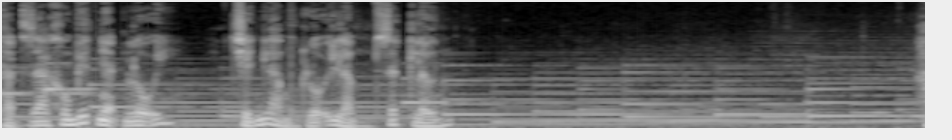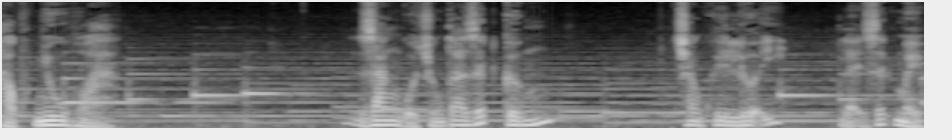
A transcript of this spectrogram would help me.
Thật ra không biết nhận lỗi chính là một lỗi lầm rất lớn. Học nhu hòa. Răng của chúng ta rất cứng, trong khi lưỡi lại rất mềm.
